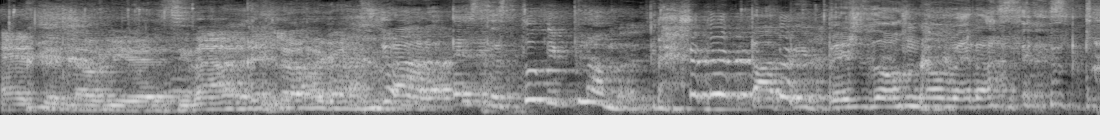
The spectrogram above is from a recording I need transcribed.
Esta es la universidad del orgasmo. Claro, este es tu diploma. Papi, perdón, no verás esto.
